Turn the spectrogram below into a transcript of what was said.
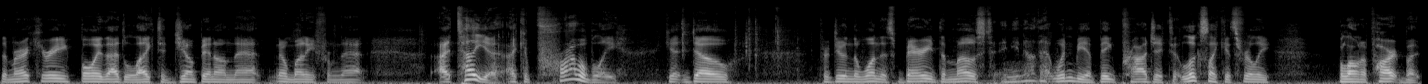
The Mercury, boy, I'd like to jump in on that. No money from that. I tell you, I could probably get dough for doing the one that's buried the most. And you know, that wouldn't be a big project. It looks like it's really blown apart, but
